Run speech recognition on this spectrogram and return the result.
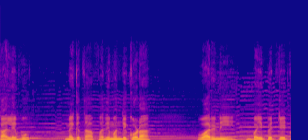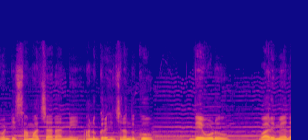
కాలేబు మిగతా పది మంది కూడా వారిని భయపెట్టేటువంటి సమాచారాన్ని అనుగ్రహించినందుకు దేవుడు వారి మీద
